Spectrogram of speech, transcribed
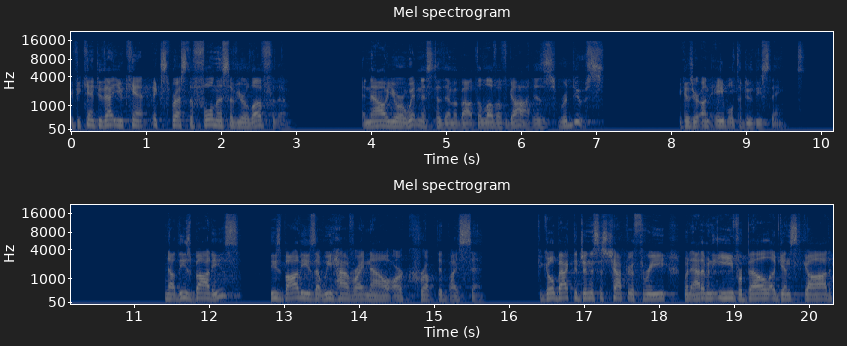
If you can't do that, you can't express the fullness of your love for them. And now your witness to them about the love of God is reduced because you're unable to do these things. Now, these bodies, these bodies that we have right now are corrupted by sin. You go back to Genesis chapter 3, when Adam and Eve rebel against God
